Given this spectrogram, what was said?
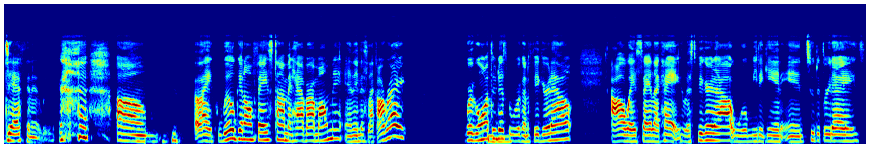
Definitely. um, like we'll get on FaceTime and have our moment, and then it's like, all right, we're going through this, Mhm. but we're gonna figure it out. I always say like, hey, let's figure it out. We'll meet again in two to three days,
